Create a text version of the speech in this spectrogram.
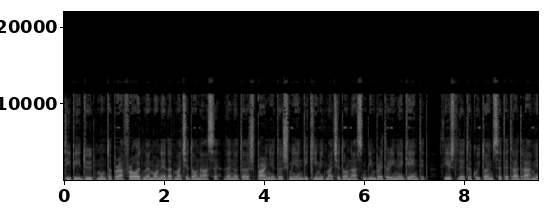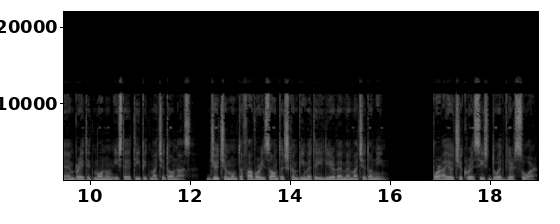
Tipi i dytë mund të përafrohet me monedhat maqedonase dhe në të është parë një dëshmi e ndikimit maqedonas mbi mbretërinë e Gentit. Thjesht le të kujtojmë se tetradrahmia e mbretit Monun ishte e tipit maqedonas, gjë që mund të favorizonte shkëmbimet e ilirëve me Maqedoninë. Por ajo që kryesisht duhet vlerësuar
